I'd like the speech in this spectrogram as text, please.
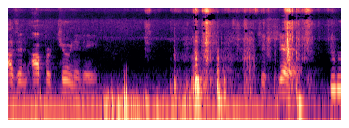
has an opportunity to share. Mm-hmm.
